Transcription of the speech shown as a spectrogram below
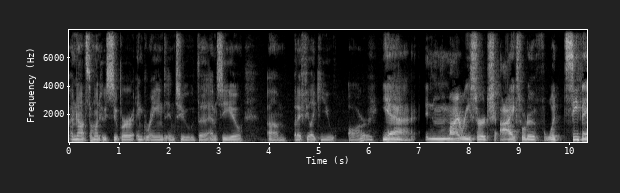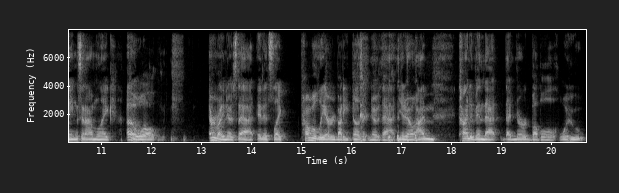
I'm not someone who's super ingrained into the MCU, um, but I feel like you are. Yeah. In my research, I sort of would see things and I'm like, oh, well, everybody knows that. And it's like, probably everybody doesn't know that. You know, I'm kind of in that that nerd bubble who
